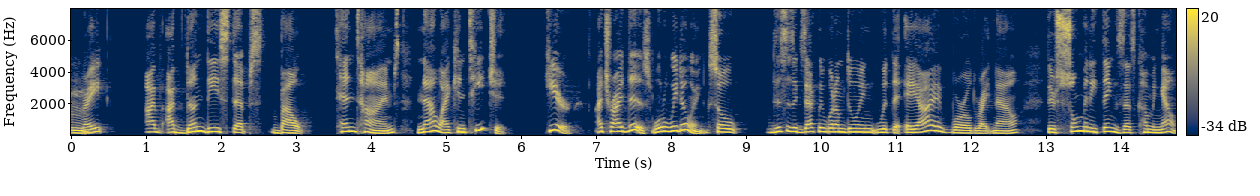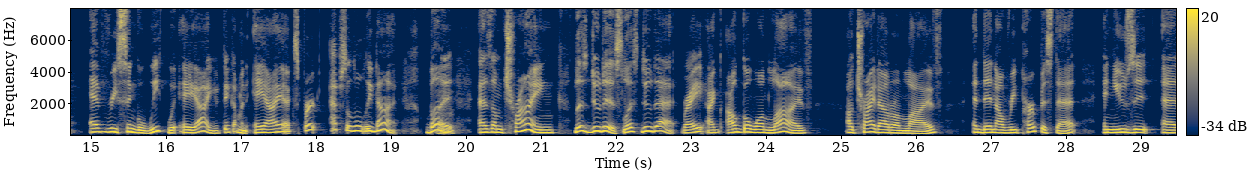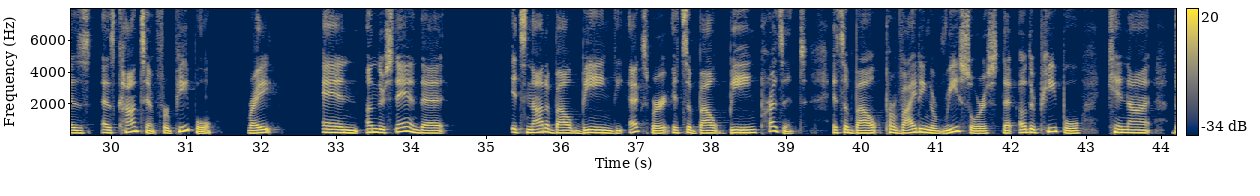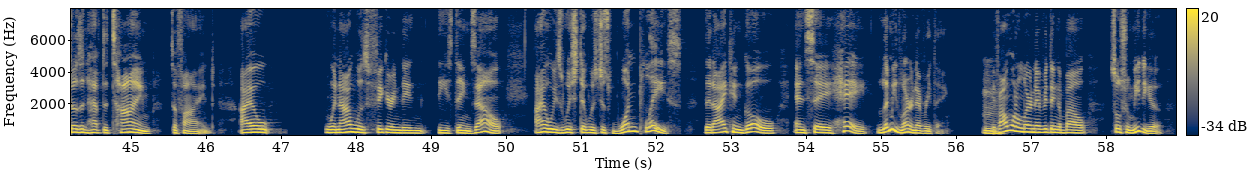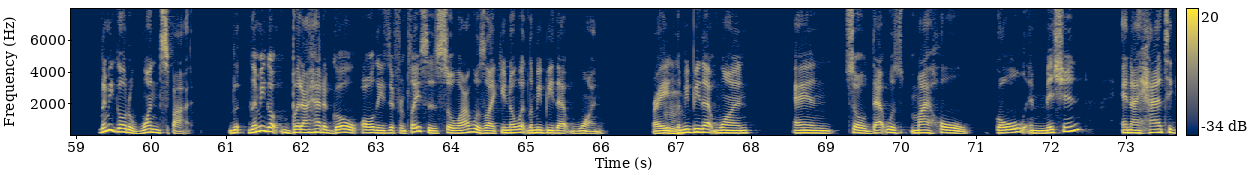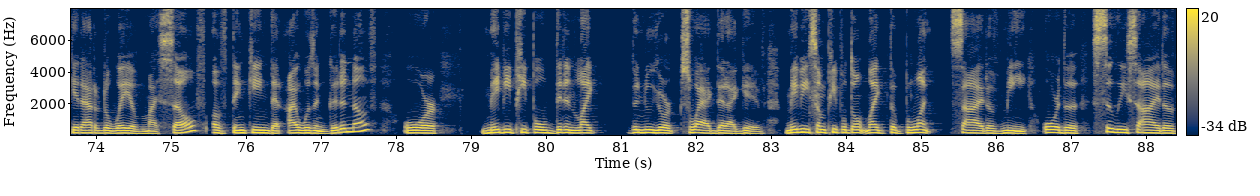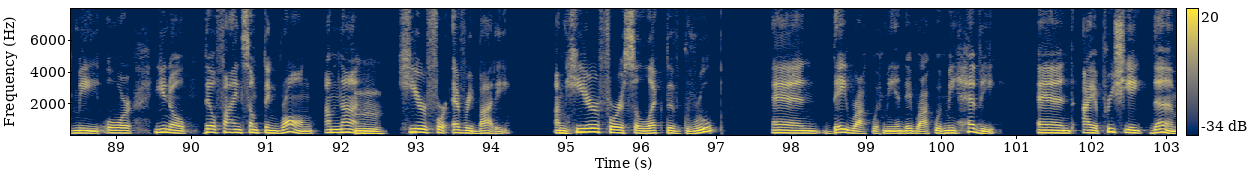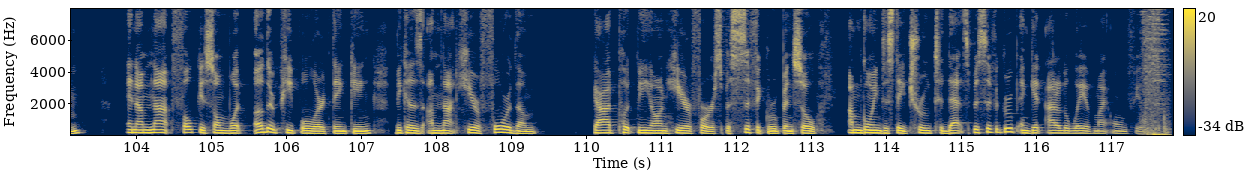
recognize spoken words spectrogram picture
mm. right? I've I've done these steps about 10 times. Now I can teach it. Here, I tried this. What are we doing? So this is exactly what I'm doing with the AI world right now. There's so many things that's coming out every single week with AI. You think I'm an AI expert? Absolutely not. But mm-hmm. as I'm trying, let's do this, let's do that, right? I, I'll go on live, I'll try it out on live, and then I'll repurpose that and use it as as content for people, right? And understand that it's not about being the expert, it's about being present. It's about providing a resource that other people cannot doesn't have the time to find. I when I was figuring the, these things out, I always wish there was just one place that I can go and say, "Hey, let me learn everything." Mm. If I want to learn everything about social media, let me go to one spot let me go but i had to go all these different places. So i was like you know what? Let me be that one right? Mm. let me be that one. And so that was my whole goal and mission. And i had to get out of the way of myself of thinking that i wasn't good enough or maybe people didn't like the new york swag that i give. Maybe some people don't like the blunt side of me or the silly side of me or you know they'll find something wrong. I'm not mm. here for everybody. I'm here for a selective group and they rock with me and they rock with me heavy. And i appreciate them and i'm not focused on what other people are thinking because i'm not here for them. God put me on here for a specific group. And so I'm going to stay true to that specific group and get out of the way of my own feelings.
